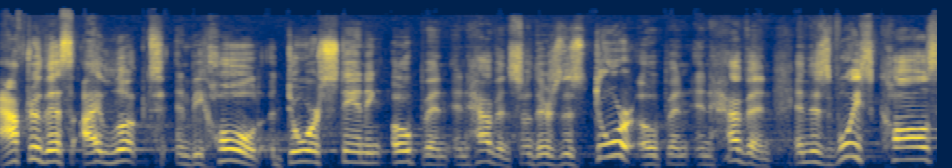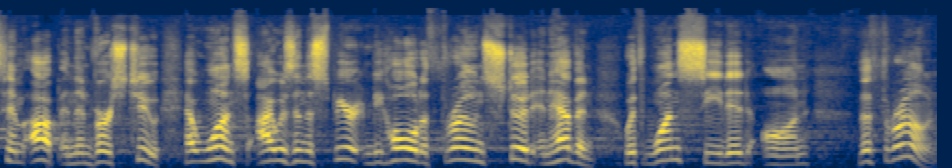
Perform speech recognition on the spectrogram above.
After this I looked, and behold, a door standing open in heaven. So there's this door open in heaven, and this voice calls him up. And then verse 2 At once I was in the Spirit, and behold, a throne stood in heaven, with one seated on the throne.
